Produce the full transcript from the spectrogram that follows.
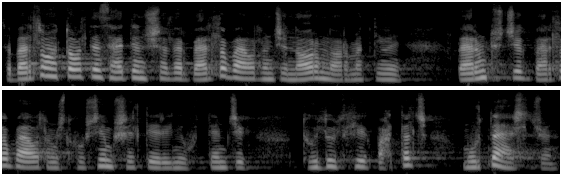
За барилга хотгуулалтын сайдын тушаалаар барилга байгууламжийн норм нормативын баримт хүчийг барилга байгууламжид хөгжлийн бэрхшээлтэй иргэний хүртээмжийг төлөвлөхийг баталж мөрдөн ажиллаж байна.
